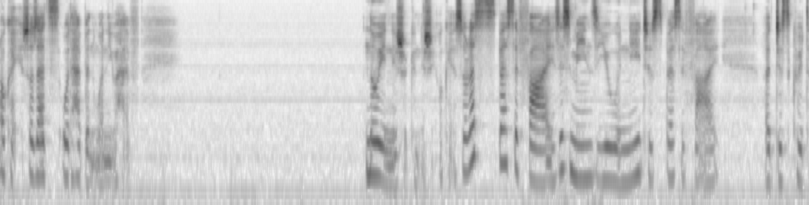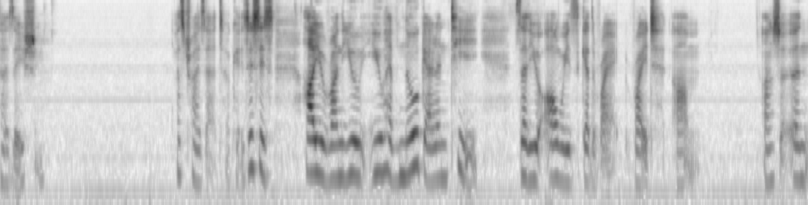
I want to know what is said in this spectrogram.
okay so that's what happened when you have no initial condition. Okay, so let's specify, this means you will need to specify a discretization. Let's try that. Okay, this is how you run. You you have no guarantee that you always get the right right um, answer un,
